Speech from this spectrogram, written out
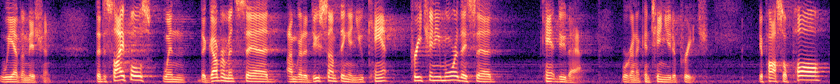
We have a mission. The disciples, when the government said, I'm going to do something and you can't preach anymore, they said, can't do that. We're going to continue to preach. The Apostle Paul,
